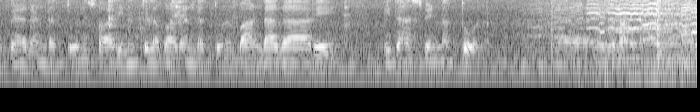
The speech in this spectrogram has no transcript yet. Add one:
උපයා ගන්නත් ඕනේ ස්වාධීනත්වය ලබා ගන්නත් ඕනේ භාණ්ඩාගාරේ නිදහස් වෙන්නත් ඕන. අ, ඒක තමයි.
